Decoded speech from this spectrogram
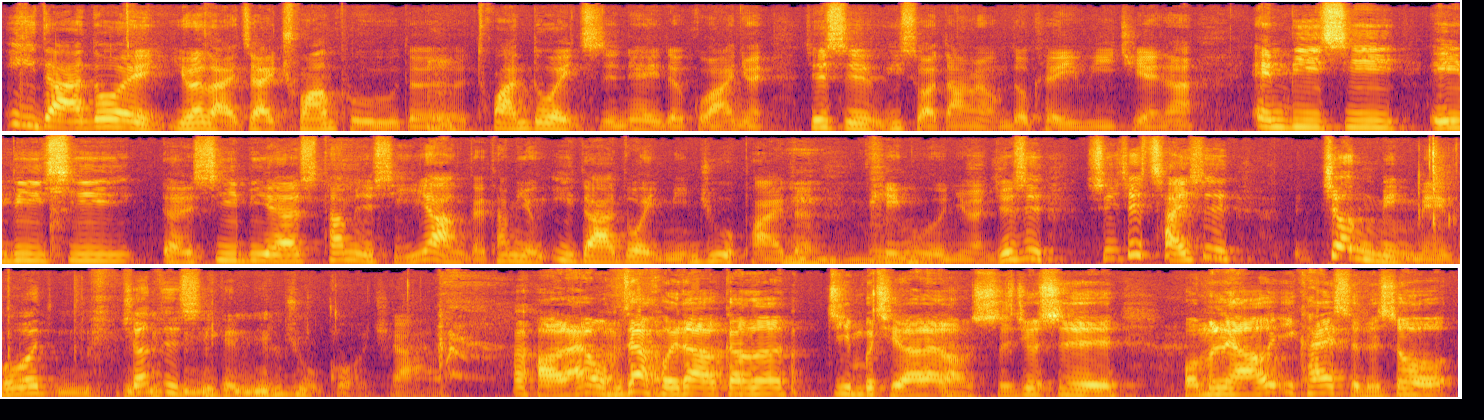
一大堆原来在川普的团队之内的官员，这是理所当然，我们都可以理解。那 NBC、ABC、呃 CBS 他们是一样的，他们有一大堆民主派的评论员，就是所以这才是证明美国真的是一个民主国家。好，来，我们再回到刚刚进步起来的老师，就是我们聊一开始的时候，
